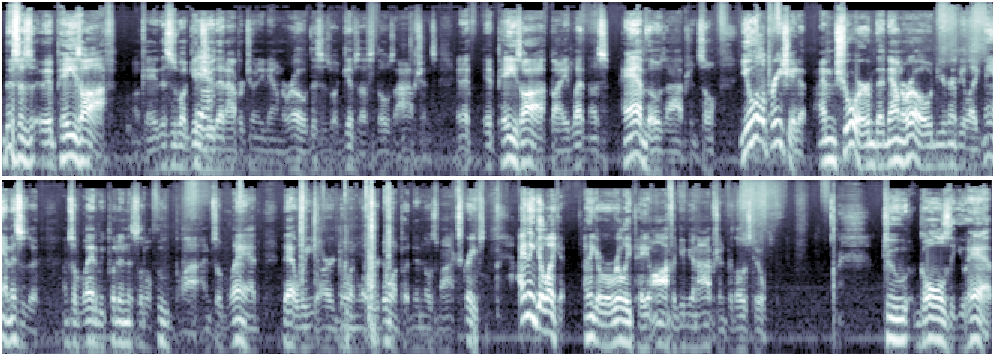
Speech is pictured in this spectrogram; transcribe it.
this is it pays off. Okay, this is what gives Yeah. you that opportunity down the road. This is what gives us those options, and it, it pays off by letting us have those options. So you will appreciate it. I'm sure that down the road you're going to be like, man, this is a. I'm so glad we put in this little food plot. I'm so glad that we are doing what we're doing, putting in those mock scrapes. I think you'll like it. I think it will really pay off and give you an option for those two two goals that you have.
